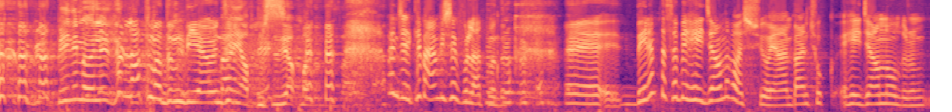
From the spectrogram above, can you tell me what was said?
Benim öyle fırlatmadım diye önce. ben yaptım siz yapmadınız zaten. Öncelikle ben bir şey fırlatmadım. Ee, benim de tabii heyecanlı başlıyor. Yani ben çok heyecanlı olurum.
